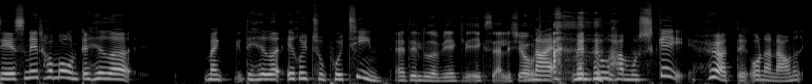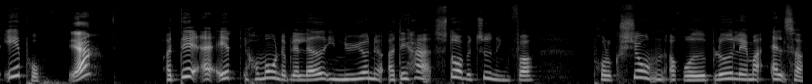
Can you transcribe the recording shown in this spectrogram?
det er sådan et hormon, det hedder, man, det hedder erythropoietin. Ja, det lyder virkelig ikke særlig sjovt. Nej, men du har måske hørt det under navnet EPO. Ja? Og det er et hormon, der bliver lavet i nyrerne, og det har stor betydning for produktionen af røde blodlemmer, altså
